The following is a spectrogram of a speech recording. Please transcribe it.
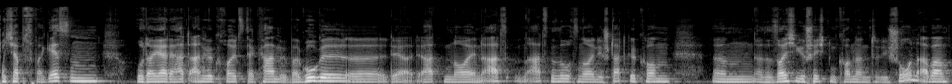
ich habe es vergessen oder ja, der hat angekreuzt, der kam über Google, äh, der, der hat einen neuen Arzt, einen Arzt gesucht, neu in die Stadt gekommen. Ähm, also solche Geschichten kommen dann natürlich schon, aber,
